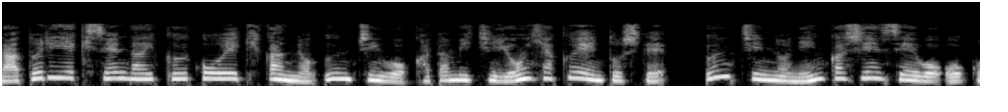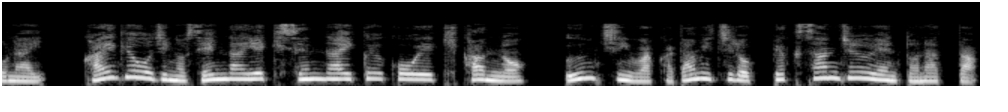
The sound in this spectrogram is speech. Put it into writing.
名取駅仙台空港駅間の運賃を片道400円として、運賃の認可申請を行い、開業時の仙台駅仙台空港駅間の運賃は片道630円となった。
